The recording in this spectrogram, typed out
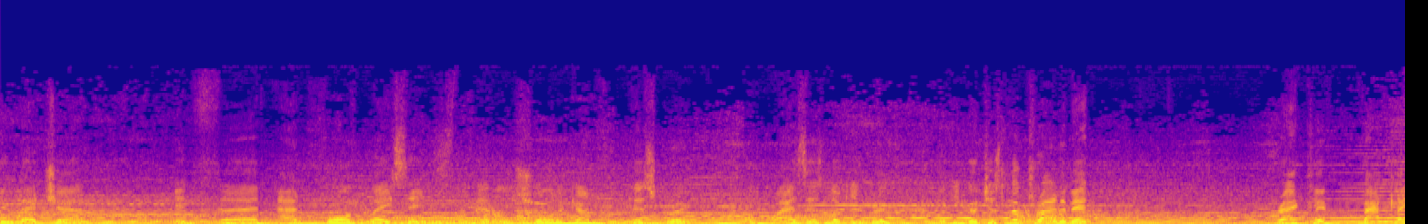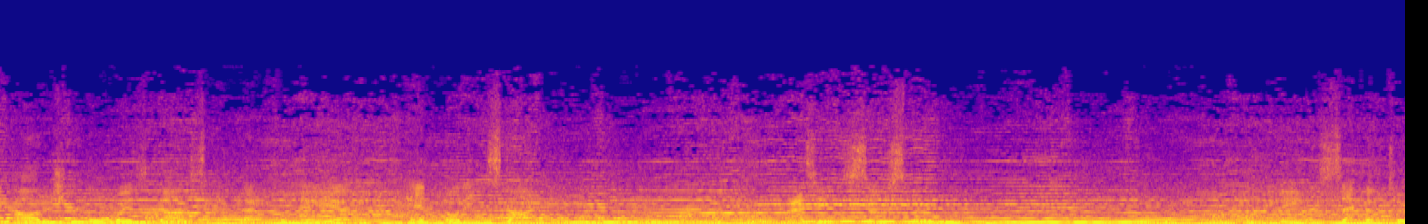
Dulecha in third and fourth places. The medal sure to come from this group. Ouaziz looking group, looking good. Just looks round a bit. Radcliffe battling hard as she always does in that familiar head nodding style. So smooth. Been second to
